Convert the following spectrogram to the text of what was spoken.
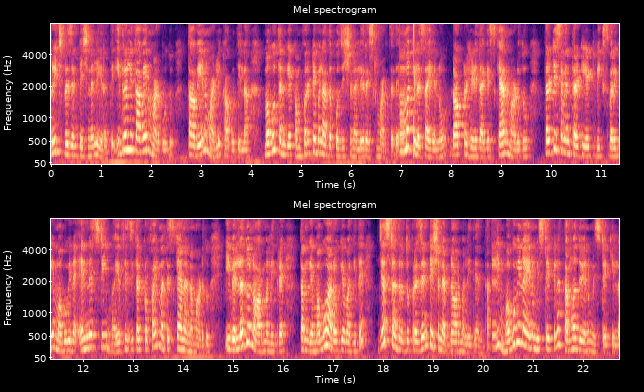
ಬ್ರೀಚ್ ಪ್ರೆಸೆಂಟೇಷನ್ ಅಲ್ಲಿ ಇರುತ್ತೆ. ಇದರಲ್ಲಿ ತಾವೇನು ಮಾಡ್ಬೋದು? ತಾವೇನು ಮಾಡ್ಲಿಕ್ಕೆ ಆಗೋದಿಲ್ಲ. ಮಗು ತನಗೆ ಕಂಫರ್ಟೇಬಲ್ ಆದ ಪೊಸಿಷನ್ ಅಲ್ಲಿ ರೆಸ್ಟ್ ಮಾಡ್ತದೆ. ನಮ್ಮ ಕೆಲಸ ಏನು? ಡಾಕ್ಟರ್ ಹೇಳಿದಾಗೆ ಸ್ಕ್ಯಾನ್ ಮಾಡೋದು. Thirty seven thirty eight weeks ವರೆಗೆ ಮಗುವಿನ N S T biophysical profile ಮತ್ತೆ ಸ್ಕ್ಯಾನ್ ಅನ್ನ ಮಾಡೋದು. ಇವೆಲ್ಲದೂ ನಾರ್ಮಲ್ ಇದ್ರೆ ತಮಗೆ ಮಗು ಆರೋಗ್ಯವಾಗಿದೆ. ಜಸ್ಟ್ ಅದರದ್ದು ಪ್ರೆಸೆಂಟೇಷನ್ ಅಬ್ನಾರ್ಮಲ್ ಇದೆ ಅಂತ. ಇಲ್ಲಿ ಮಗುವಿನ ಏನು ಮಿಸ್ಟೇಕ್ ಇಲ್ಲ, ತಮ್ಮದು ಏನು ಮಿಸ್ಟೇಕ್ ಇಲ್ಲ.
